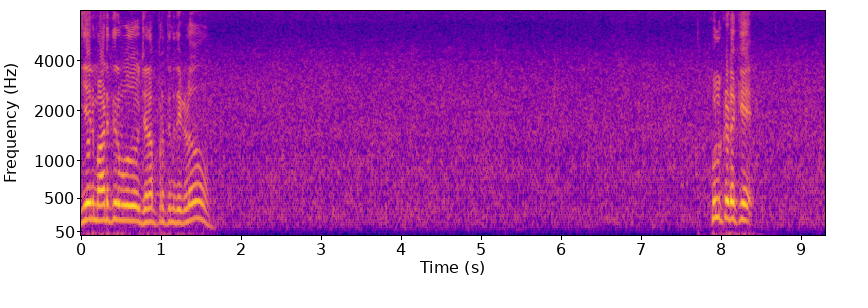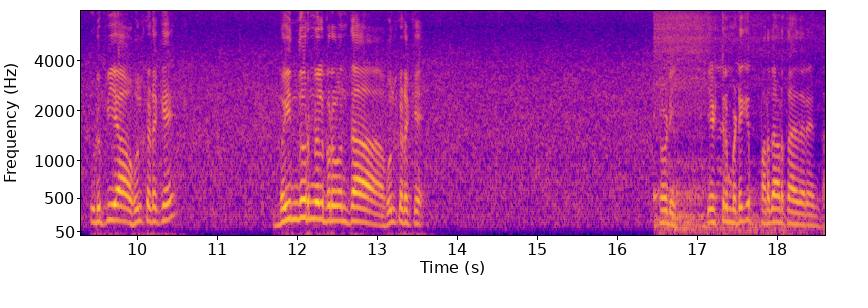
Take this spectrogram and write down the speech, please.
ಏನು ಮಾಡ್ತಿರ್ಬೋದು ಜನಪ್ರತಿನಿಧಿಗಳು? ಹುಲ್ಕಡಕೆ, ಉಡುಪಿಯ ಹುಲ್ಕಡಕೆ. ಬೈಂದೂರಿನಲ್ಲಿ ಬರುವಂಥ ಹುಲ್ಕಡಕ್ಕೆ ನೋಡಿ, ಎಷ್ಟರ ಮಟ್ಟಿಗೆ ಪರದಾಡ್ತಾ ಇದ್ದಾರೆ ಅಂತ.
